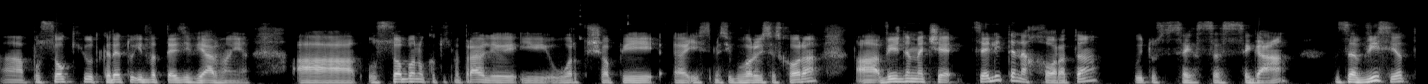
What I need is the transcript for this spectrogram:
а, посоки, откъдето идват тези вярвания. А, особено като сме правили и workshop а, и сме си говорили с хора, а, виждаме, че целите на хората, които са, са сега, зависят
